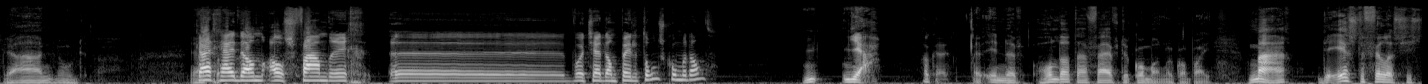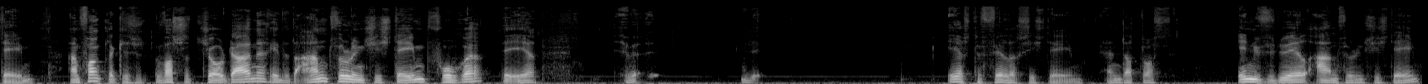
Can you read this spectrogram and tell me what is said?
het moet. Ja, Krijg jij dan als Vaandrig... eh, word jij dan pelotonscommandant? Ja, Oké. in de 105e commandocompagnie. Maar de eerste fillersysteem, aanvankelijk is was het zodanig in het aanvullingssysteem vroeger, de, eer, de eerste fillersysteem, en dat was individueel aanvullingssysteem,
